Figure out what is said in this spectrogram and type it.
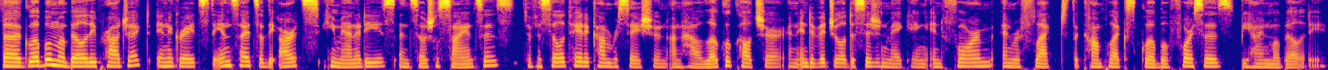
The Global Mobility Project integrates the insights of the arts, humanities, and social sciences to facilitate a conversation on how local culture and individual decision making inform and reflect the complex global forces behind mobility.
